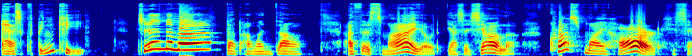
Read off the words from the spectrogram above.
asked Binky. 真的吗？大胖问道。Arthur smiled. 亚瑟笑了。Cross my heart, he said.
